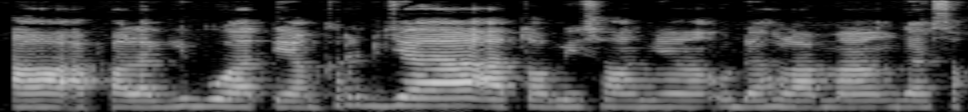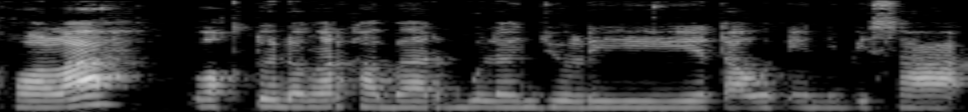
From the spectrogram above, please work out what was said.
Eh, apalagi buat yang kerja atau misalnya udah lama nggak sekolah waktu dengar kabar bulan Juli tahun ini bisa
